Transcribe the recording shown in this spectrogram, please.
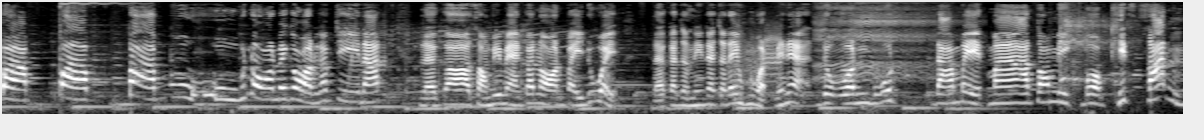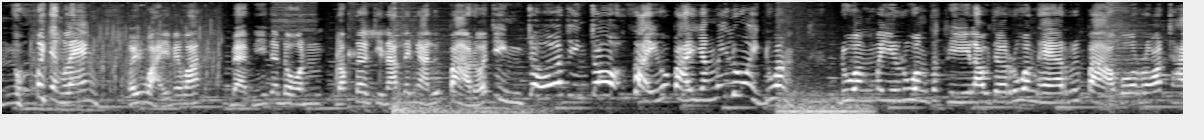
ปับปับปับโอ้โหนอนไปก่อนครับจีนัทแล้วก็ซอมบี้แมนก็นอนไปด้วย แล้วก็จะนี้จะได้หวดไหมเนี่ย โดนบูทดาเมจมาอะตอมิกบอกคิดสั้นโอ้ยอย่างแรง เฮ้ยไหวไหมวะ แบบนี้จะโดนด็อกเตอร์จีนัทเล่นงานหรือเปล่าเดี๋ยวว่าจิงโจ้จิงโจ้ใส่เข้าไปยังไม่ร่วงอีกด้วงดวงไม่ร่วงสักทีเราจะร่วงแทนหรือเปล่าโบรอสใช้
